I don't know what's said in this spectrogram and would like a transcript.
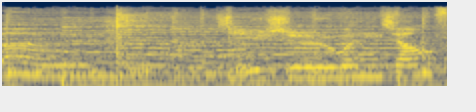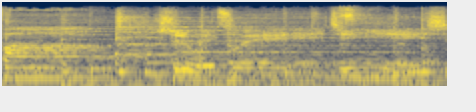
恩。即使问效法，是为最吉祥。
